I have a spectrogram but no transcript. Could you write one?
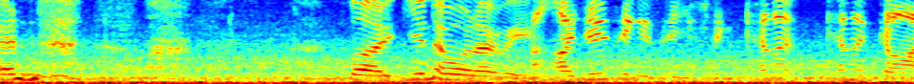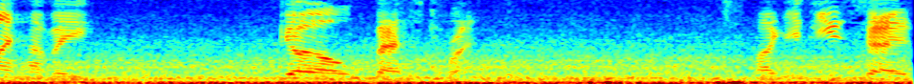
and like you know what i mean I do think it's interesting. Can a can a guy have a girl best friend? Like if you said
